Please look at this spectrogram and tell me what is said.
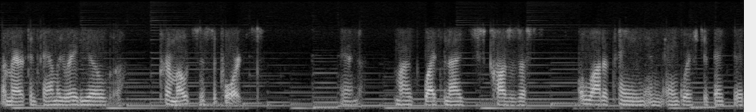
American Family Radio uh, promotes and supports. And my wife and I just causes us a lot of pain and anguish to think that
